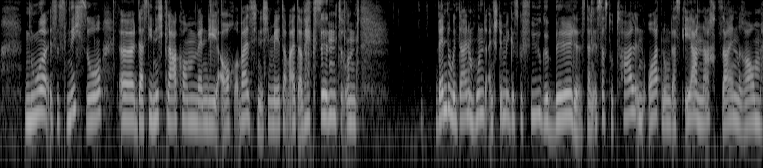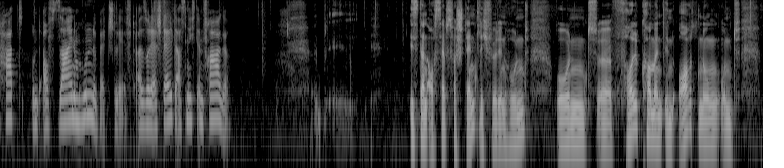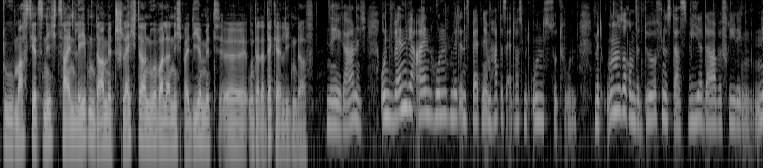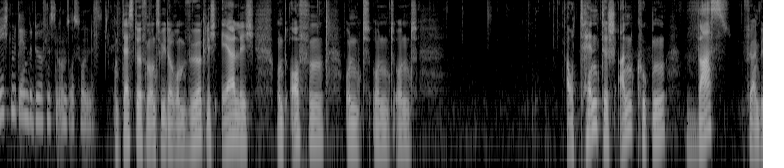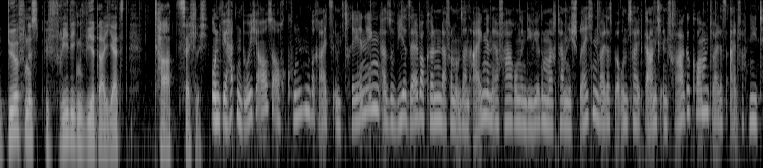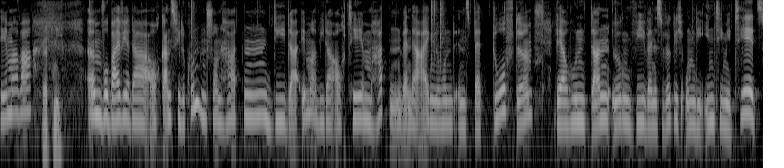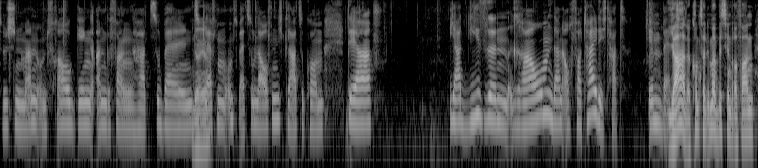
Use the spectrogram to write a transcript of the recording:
Nur ist es nicht so, äh, dass die nicht klarkommen, wenn die auch, weiß ich nicht, einen Meter weiter weg sind. Und wenn du mit deinem Hund ein stimmiges Gefüge bildest, dann ist das total in Ordnung, dass er nachts seinen Raum hat und auf seinem Hundebett schläft. Also der stellt das nicht in Frage. Ist dann auch selbstverständlich für den Hund und äh, vollkommen in Ordnung und du machst jetzt nicht sein Leben damit schlechter, nur weil er nicht bei dir mit äh, unter der Decke liegen darf. Nee, gar nicht. Und wenn wir einen Hund mit ins Bett nehmen, hat es etwas mit uns zu tun. Mit unserem Bedürfnis, das wir da befriedigen. Nicht mit den Bedürfnissen unseres Hundes. Und das dürfen wir uns wiederum wirklich ehrlich und offen und, und, und authentisch angucken, was für ein Bedürfnis befriedigen wir da jetzt Tatsächlich. Und wir hatten durchaus auch Kunden bereits im Training. Also wir selber können da von unseren eigenen Erfahrungen, die wir gemacht haben, nicht sprechen, weil das bei uns halt gar nicht in Frage kommt, weil das einfach nie Thema war. Werd nie. Ähm, wobei wir da auch ganz viele Kunden schon hatten, die da immer wieder auch Themen hatten, wenn der eigene Hund ins Bett durfte. Der Hund dann irgendwie, wenn es wirklich um die Intimität zwischen Mann und Frau ging, angefangen hat zu bellen, Ja, zu ja. kläffen, ums Bett zu laufen, nicht klarzukommen. Der ja diesen Raum dann auch verteidigt hat im Bett. Ja, da kommt es halt immer ein bisschen drauf an,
